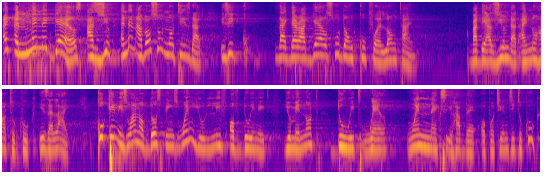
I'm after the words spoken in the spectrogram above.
And, and many girls assume, and then I've also noticed that, you see, like there are girls who don't cook for a long time, but they assume that I know how to cook. Is a lie. Cooking is one of those things when you leave off doing it, you may not do it well when next you have the opportunity to cook.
